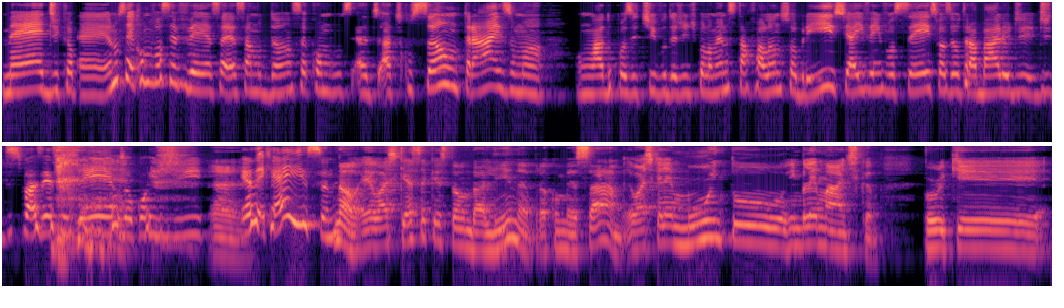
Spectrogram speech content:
médica. É, eu não sei como você vê essa, essa mudança, como a, a discussão traz uma, um lado positivo da gente pelo menos estar tá falando sobre isso, e aí vem vocês fazer o trabalho de, de desfazer esses erros ou corrigir. É. que é isso, né? Não, eu acho que essa questão da Lina, para começar, eu acho que ela é muito emblemática, porque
